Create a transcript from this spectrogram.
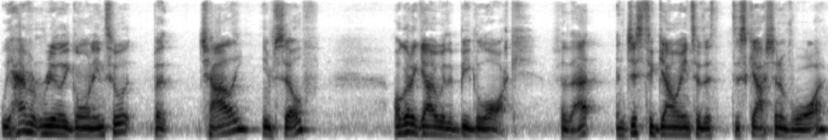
We haven't really gone into it, but Charlie himself, I've got to go with a big like for that. And just to go into the discussion of why,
